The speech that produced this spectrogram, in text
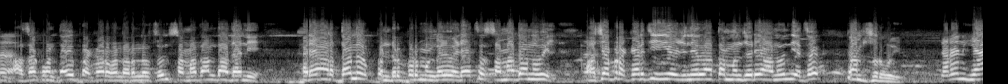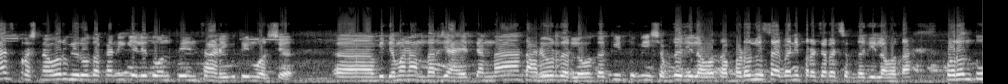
असा कोणताही प्रकार होणार नसून समाधान दादानी खऱ्या अर्थानं पंढरपूर मंगळवेड्याचं समाधान होईल अशा प्रकारची ही योजनेला आता मंजुरी आणून याचं काम सुरू होईल. कारण ह्याच प्रश्नावर विरोधकांनी गेले दोन तीन साडेतीन वर्ष. अं, विद्यमान आमदार जे आहेत त्यांना धारेवर धरलं होतं की तुम्ही शब्द दिला होता फडणवीस साहेबांनी प्रचारात शब्द दिला होता. परंतु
